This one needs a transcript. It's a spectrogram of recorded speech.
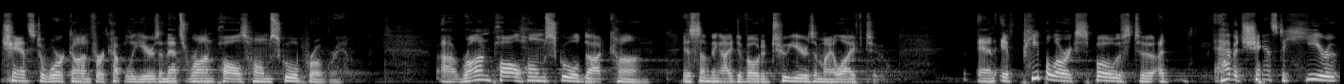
chance to work on for a couple of years, and that's Ron Paul's homeschool program. Uh, RonPaulHomeschool.com is something I devoted two years of my life to. And if people are exposed to a, have a chance to hear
